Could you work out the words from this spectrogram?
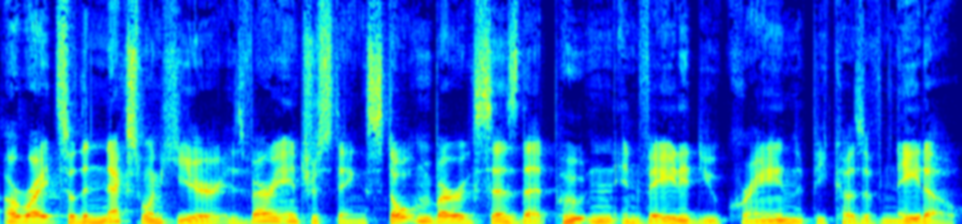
All right, so the next one here is very interesting. Stoltenberg says that Putin invaded Ukraine because of NATO.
